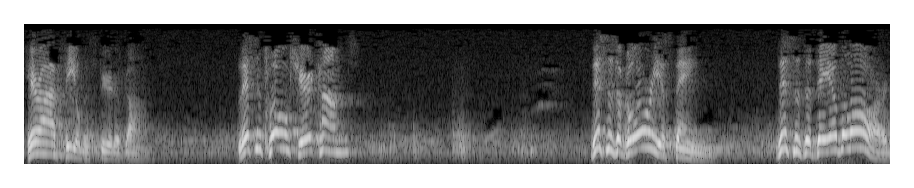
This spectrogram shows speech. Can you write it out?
Here I feel the Spirit of God. Listen close, here it comes. This is a glorious thing. This is the day of the Lord.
